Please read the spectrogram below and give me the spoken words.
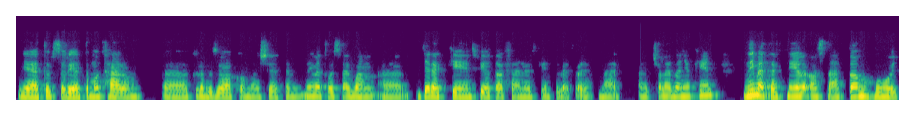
Ugye többször éltem ott, három különböző alkalommal is éltem Németországban, gyerekként, fiatal felnőttként, illetve már családanyaként. Németeknél azt láttam, hogy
